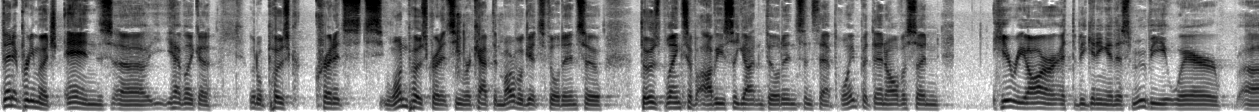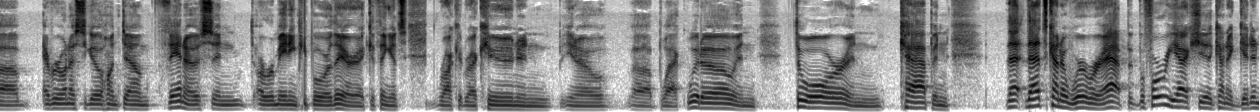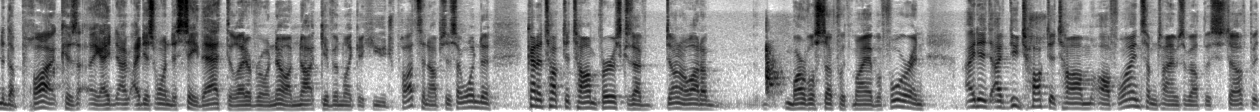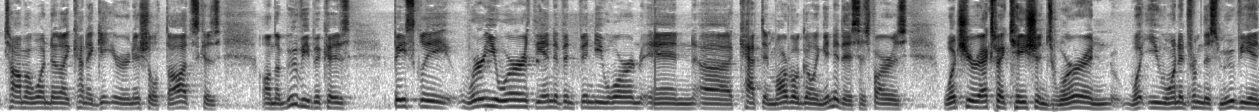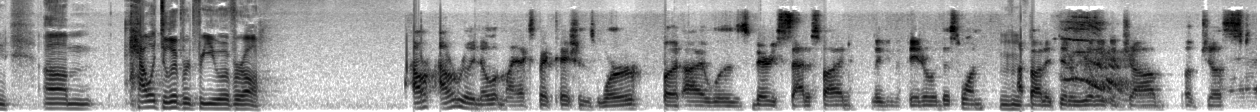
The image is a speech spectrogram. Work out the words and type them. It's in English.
then it pretty much ends. Uh, you have like a little post credits, one post credit scene where Captain Marvel gets filled in. So those blanks have obviously gotten filled in since that point. But then all of a sudden, here we are at the beginning of this movie where uh, everyone has to go hunt down Thanos, and our remaining people are there. Like I think it's Rocket Raccoon and you know uh, Black Widow and Thor and Cap and. That, that's kind of where we're at. But before we actually kind of get into the plot, because I, I, I, just wanted to say that to let everyone know I'm not giving like a huge plot synopsis. I wanted to kind of talk to Tom first because I've done a lot of Marvel stuff with Maya before, and I did. I do talk to Tom offline sometimes about this stuff, but Tom, I wanted to like kind of get your initial thoughts because on the movie because basically where you were at the end of Infinity War and, uh, Captain Marvel going into this, as far as what your expectations were and what you wanted from this movie and um, how it delivered for you overall. I don't, I don't really know what my expectations were, but I was very satisfied leaving the theater with this one. Mm-hmm. I thought it did a really good job of just,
